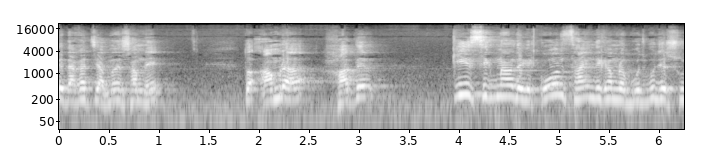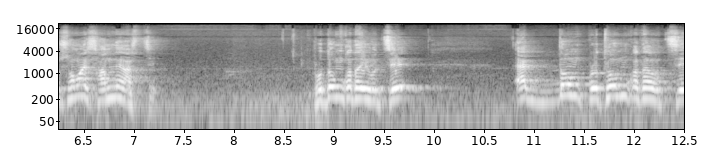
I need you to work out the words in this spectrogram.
আজকে দেখাচ্ছি আপনাদের সামনে। তো আমরা হাতের কি সিগন্যাল দেখে, কোন সাইন দেখে আমরা বুঝব যে সুসময় সামনে আসছে? প্রথম কথাই হচ্ছে, একদম প্রথম কথা হচ্ছে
